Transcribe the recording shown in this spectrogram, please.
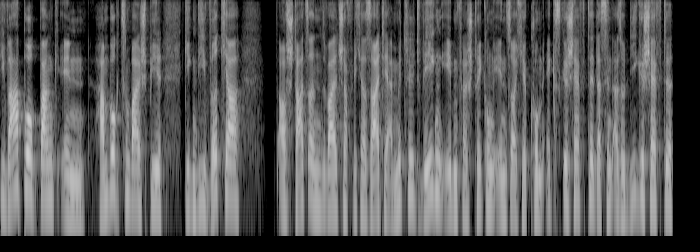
Die Warburg Bank in Hamburg zum Beispiel, gegen die wird ja aus staatsanwaltschaftlicher Seite ermittelt, wegen eben Verstrickung in solche Cum-Ex-Geschäfte. Das sind also die Geschäfte,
